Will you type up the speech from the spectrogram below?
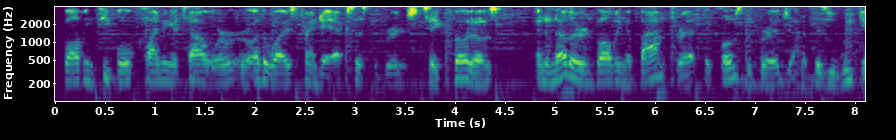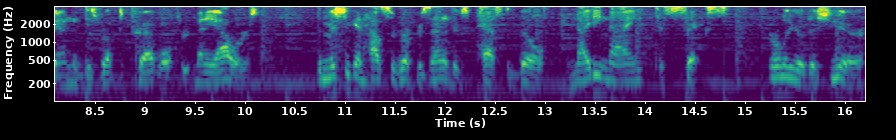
involving people climbing a tower or otherwise trying to access the bridge to take photos, and another involving a bomb threat that closed the bridge on a busy weekend and disrupted travel for many hours, the Michigan House of Representatives passed a bill 99 to 6 earlier this year,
